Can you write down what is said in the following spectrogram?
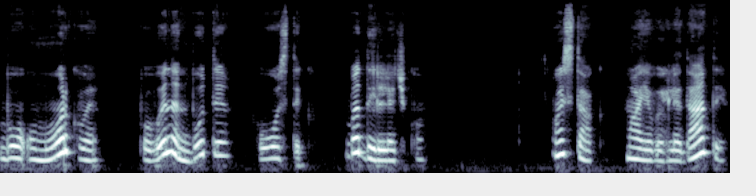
бо у моркви повинен бути хвостик, бадиллячко. Ось так має виглядати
